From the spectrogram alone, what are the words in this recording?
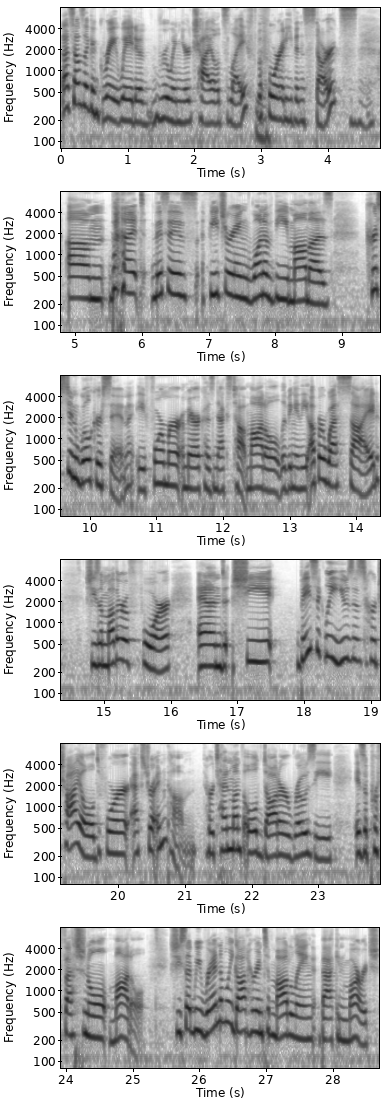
That sounds like a great way to ruin your child's life before it even starts. Um, but this is featuring one of the mamas, Kristen Wilkerson, a former America's Next Top model living in the Upper West Side. She's a mother of four, and she basically uses her child for extra income. Her 10 month old daughter, Rosie, is a professional model. She said, We randomly got her into modeling back in March,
